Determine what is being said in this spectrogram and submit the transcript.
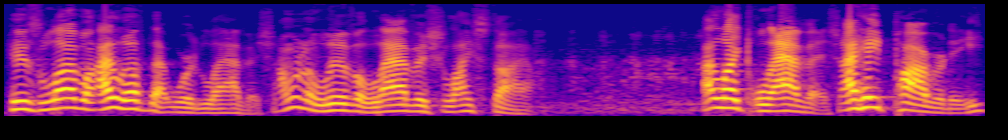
His love. I love that word lavish. I want to live a lavish lifestyle. I like lavish. I hate poverty.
